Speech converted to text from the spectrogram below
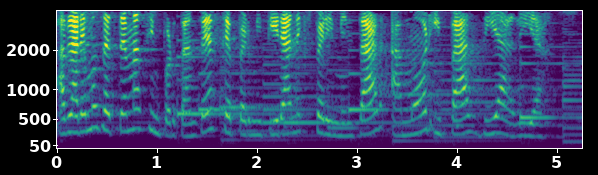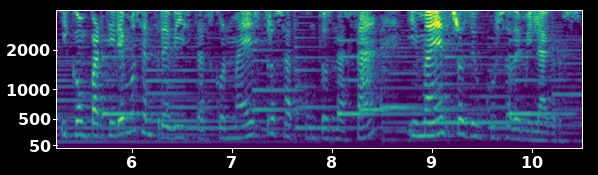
Hablaremos de temas importantes que permitirán experimentar amor y paz día a día. Y compartiremos entrevistas con maestros adjuntos NASA y maestros de un curso de milagros.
